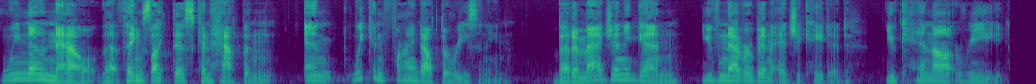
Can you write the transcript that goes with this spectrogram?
We know now that things like this can happen and we can find out the reasoning. But imagine again, you've never been educated. You cannot read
